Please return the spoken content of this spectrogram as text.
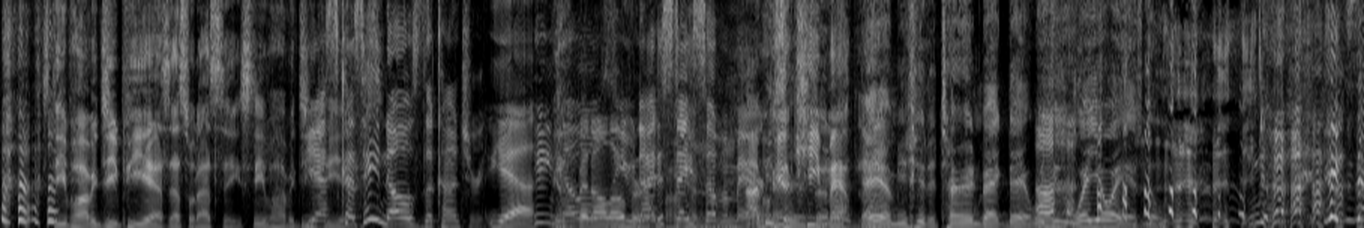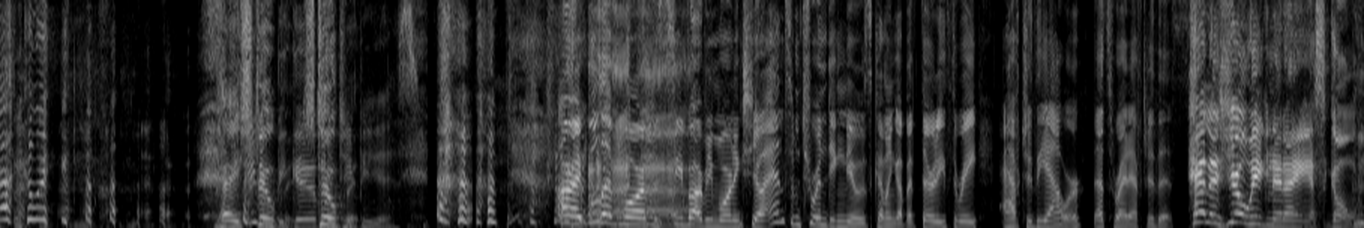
Steve Harvey GPS. That's what I see. Steve Harvey GPS. Yes, because he knows the country. Yeah, He knows been all the over it. United oh, States of I America. be Oh, he a key map, man. Damn, you should have turned back there. Where you, uh-huh. where your ass going? exactly. Hey, He stupid, stupid. GPS. All right, we'll have more of the Steve Harvey Morning Show and some trending news coming up at 33 after the hour. That's right after this. Hell is your ignorant ass going?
